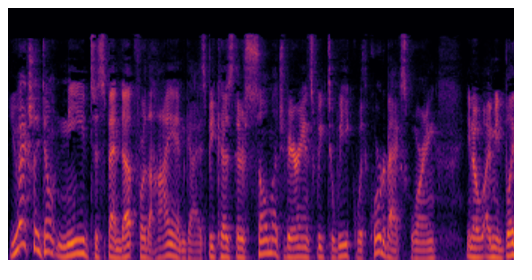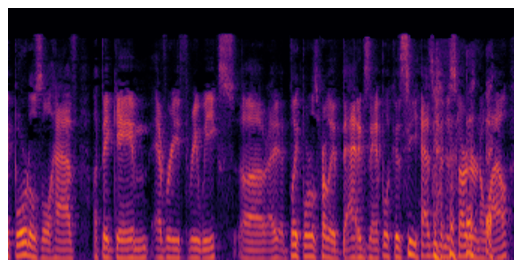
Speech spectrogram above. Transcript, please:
you actually don't need to spend up for the high end guys because there's so much variance week to week with quarterback scoring. You know, I mean, Blake Bortles will have a big game every three weeks. Uh, Blake Bortles is probably a bad example because he hasn't been a starter in a while.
